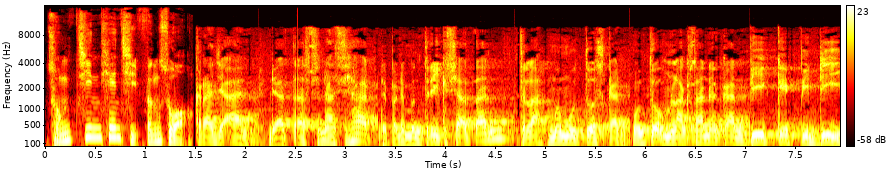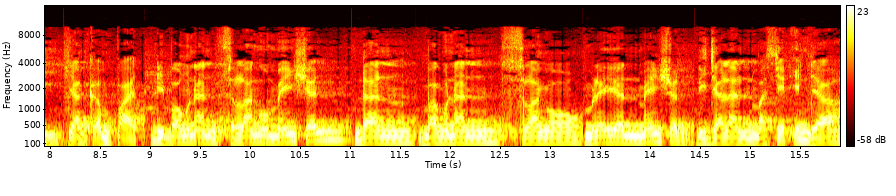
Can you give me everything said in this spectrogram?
从今天起封锁。Kerajaan di atas nasihat daripada Menteri Kesihatan telah memutuskan untuk melaksanakan PKPD yang keempat di bangunan Selangor Mansion dan bangunan Selangor Melayan Mansion di Jalan Masjid India,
